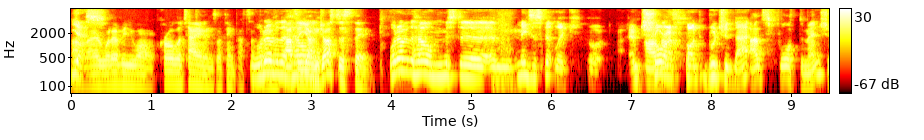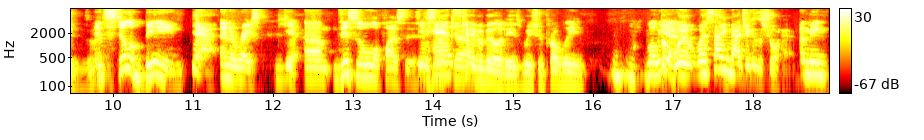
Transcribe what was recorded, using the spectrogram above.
I yes, don't know, whatever you want. Krolitanians, I think that's a Whatever thing. the That's hell- a Young Justice thing. whatever the hell Mister um, Migs Spitlick, or I'm Oh, sure I that's- but- butchered that. That's fourth dimension, isn't it? it's still a being yeah, and a race. yeah. Um, this all applies to this. It's Enhanced like, um, capabilities. We should probably. Well, but yeah. we're, we're saying magic is a shorthand. I mean,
